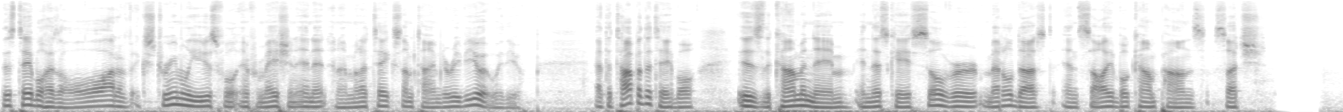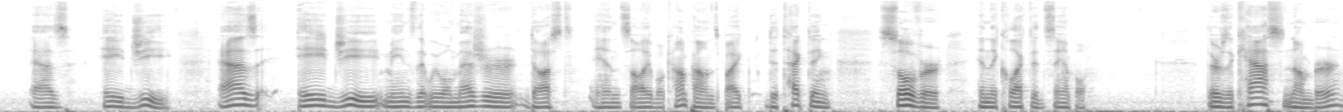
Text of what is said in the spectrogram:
This table has a lot of extremely useful information in it, and I'm going to take some time to review it with you. At the top of the table is the common name, in this case silver, metal dust, and soluble compounds such as Ag. As Ag means that we will measure dust and soluble compounds by detecting silver in the collected sample. There's a CAS number,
